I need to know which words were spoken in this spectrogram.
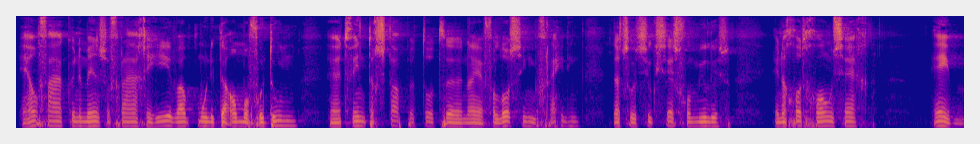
Heel vaak kunnen mensen vragen: Heer, wat moet ik daar allemaal voor doen? Eh, twintig stappen tot uh, nou ja, verlossing, bevrijding. Dat soort succesformules. En dan God gewoon zegt: hey,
